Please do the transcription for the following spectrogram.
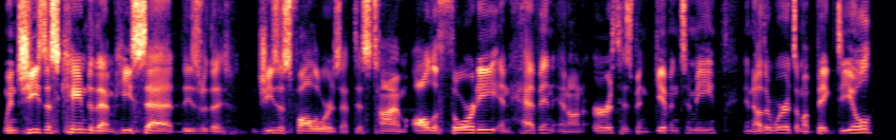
When Jesus came to them, he said, These are the Jesus followers at this time, all authority in heaven and on earth has been given to me. In other words, I'm a big deal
